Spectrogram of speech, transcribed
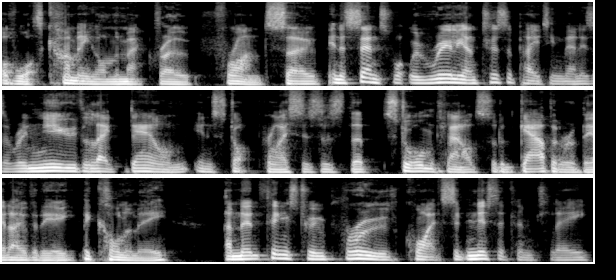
of what's coming on the macro front. So, in a sense, what we're really anticipating then is a renewed leg down in stock prices as the storm clouds sort of gather a bit over the economy, and then things to improve quite significantly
